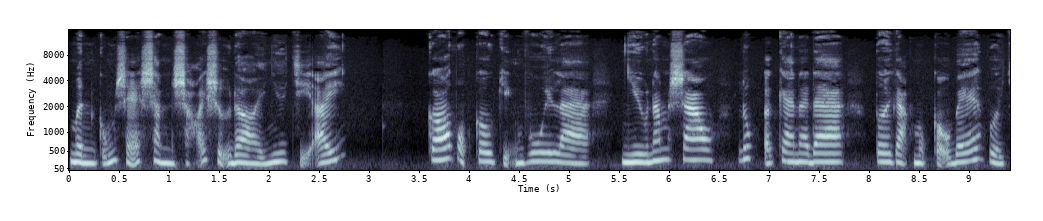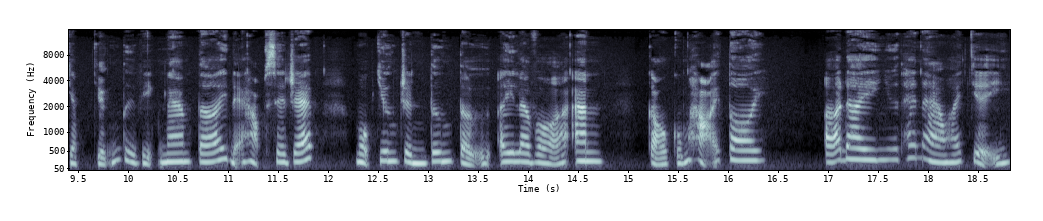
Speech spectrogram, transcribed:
mình cũng sẽ sành sỏi sự đời như chị ấy. Có một câu chuyện vui là nhiều năm sau, lúc ở Canada, tôi gặp một cậu bé vừa chập chững từ Việt Nam tới để học CJEP, một chương trình tương tự A-level ở Anh. Cậu cũng hỏi tôi, ở đây như thế nào hả chị?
